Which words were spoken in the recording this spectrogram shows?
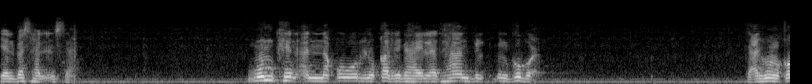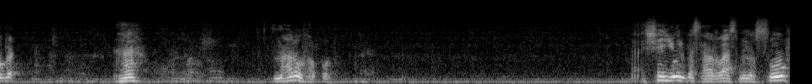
يلبسها الإنسان. ممكن أن نقول نقربها إلى الأذهان بالقبع. تعرفون القبع؟ ها؟ معروف القبع. شيء يلبس على الرأس من الصوف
